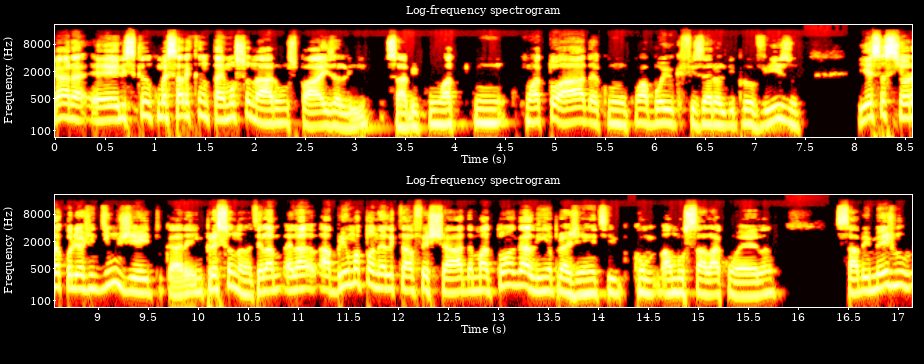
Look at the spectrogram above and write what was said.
Cara, é, eles começaram a cantar, emocionaram os pais ali, sabe? Com a, com, com a toada, com, com o apoio que fizeram ali de improviso. E essa senhora acolheu a gente de um jeito, cara, impressionante. Ela, ela abriu uma panela que estava fechada, matou uma galinha pra gente com, almoçar lá com ela, sabe? Mesmo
